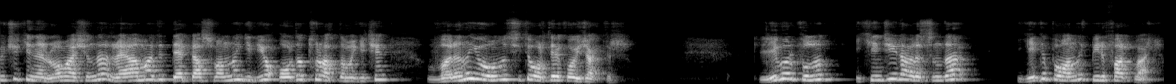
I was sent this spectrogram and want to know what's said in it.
3-2'nin rövanşında Real Madrid deplasmanına gidiyor. Orada tur atlamak için varını yoğunu City ortaya koyacaktır. Liverpool'un ikinci ile arasında 7 puanlık bir fark var.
